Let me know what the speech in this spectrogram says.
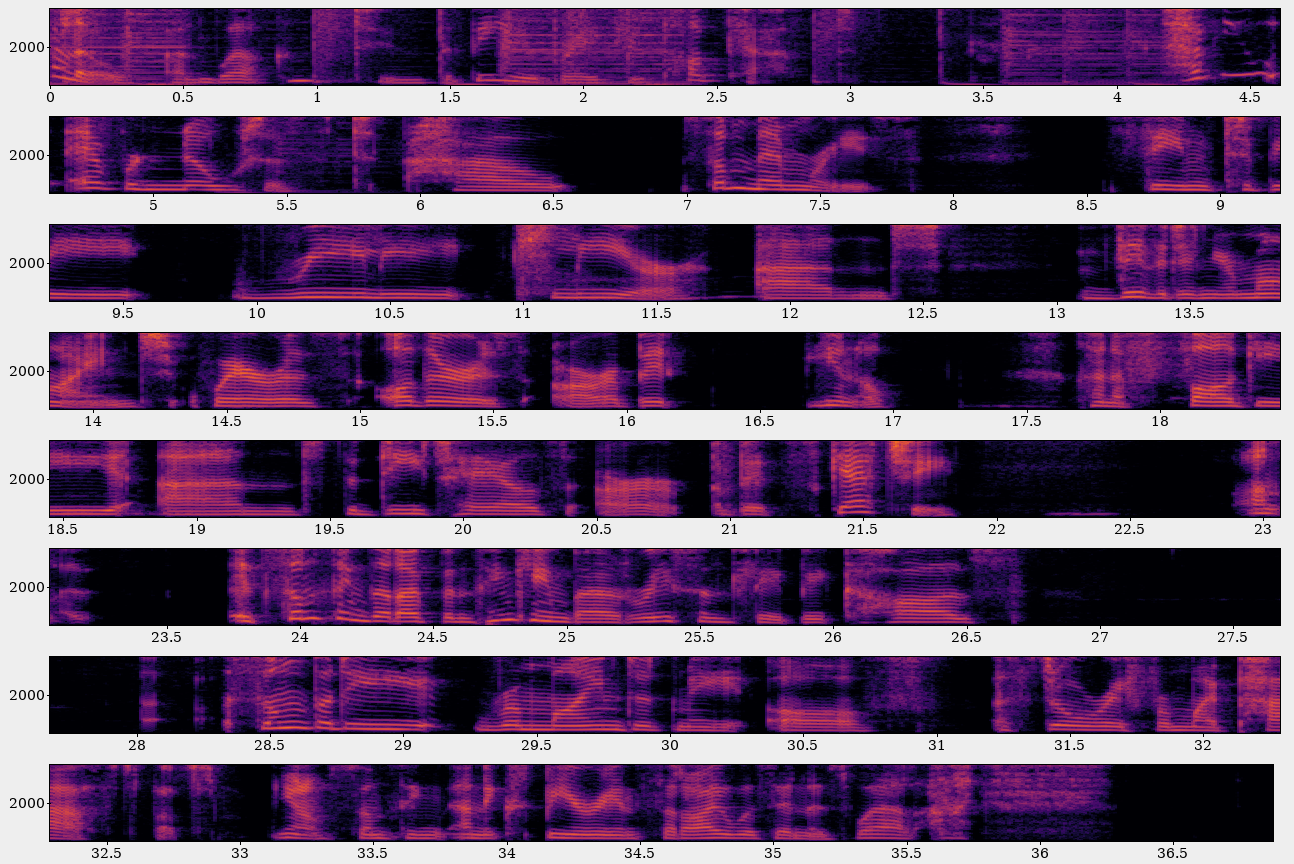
Hello, and welcome to the Be You Brave You podcast. Have you ever noticed how some memories seem to be really clear and vivid in your mind, whereas others are a bit, you know, kind of foggy and the details are a bit sketchy? And it's something that I've been thinking about recently because somebody reminded me of a story from my past that you know something an experience that I was in as well and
